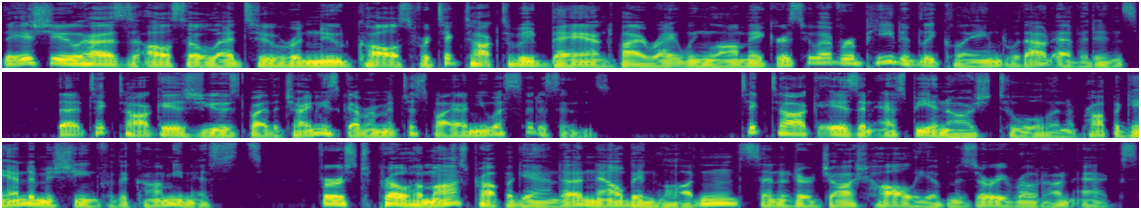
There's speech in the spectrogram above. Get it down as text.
The issue has also led to renewed calls for TikTok to be banned by right wing lawmakers who have repeatedly claimed, without evidence, that TikTok is used by the Chinese government to spy on U.S. citizens. TikTok is an espionage tool and a propaganda machine for the communists. First pro Hamas propaganda, now bin Laden, Senator Josh Hawley of Missouri wrote on X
